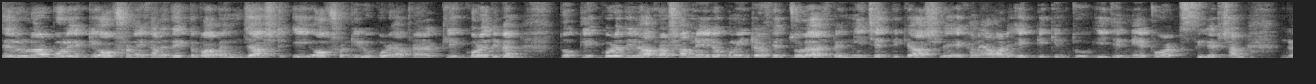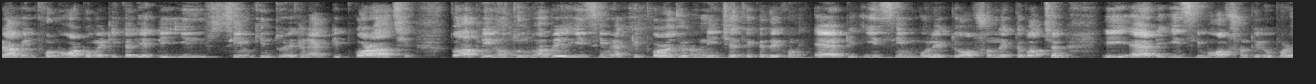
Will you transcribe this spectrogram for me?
সেলুলার বলে একটি অপশন এখানে দেখতে পাবেন। জাস্ট এই অপশনটির উপরে আপনারা ক্লিক করে দিবেন। তো ক্লিক করে দিলে আপনার সামনে এরকম ইন্টারফেস চলে আসবে। নিচের দিকে আসলে এখানে আমার একটি কিন্তু এই যে network selection Grameen phone automatically একটি ই সিম কিন্তু এখানে অ্যাক্টিভ করা আছে। তো আপনি নতুনভাবে ই সিম অ্যাক্টিভ করার জন্য নিচে থেকে দেখুন অ্যাড ই সিম বলে একটি অপশন দেখতে পাচ্ছেন। এই অ্যাড ই সিম অপশনটির উপরে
